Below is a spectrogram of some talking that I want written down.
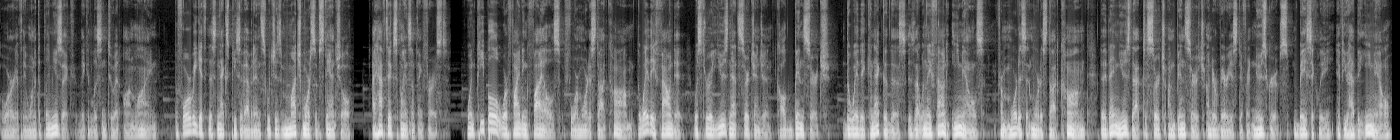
Or if they wanted to play music, they could listen to it online. Before we get to this next piece of evidence, which is much more substantial, I have to explain something first. When people were finding files for Mortis.com, the way they found it was through a Usenet search engine called BinSearch. The way they connected this is that when they found emails from Mortis at Mortis.com, they then used that to search on BinSearch under various different news groups. Basically, if you had the email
